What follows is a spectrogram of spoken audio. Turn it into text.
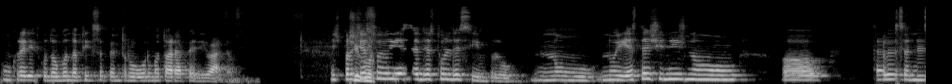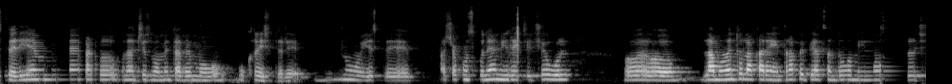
un credit cu dobândă fixă pentru următoarea perioadă. Deci procesul Sigur. este destul de simplu. Nu, nu este și nici nu uh, trebuie să ne speriem dacă în acest moment avem o, o creștere. Nu este, așa cum spuneam, IRCC-ul uh, la momentul la care a intrat pe piață în 2019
